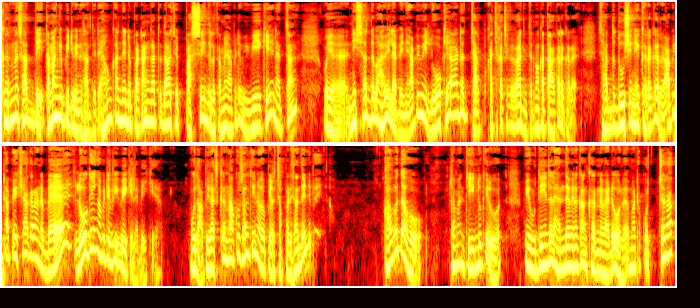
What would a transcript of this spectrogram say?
කරන සද්දේ Tamanගේ පිට වෙන සද්දෙට අහුම්කම් දෙන්න පටන් ගත්ත දවසේ පස්සේ ඉඳලා තමයි අපිට විවේකයේ නැත්තම් ඔය නිස්සද්ද භාවය ලැබෙන්නේ. අපි මේ ලෝකයාට කච කච කච නිතරම කතා කර කර ශබ්ද දූෂණය කර කර අපිට අපේක්ෂා කරන්න බෑ ලෝකෙන් අපිට විවේකී ලැබෙයි කියලා. මොකද අපි රැස් කරන අකුසල් තියෙනවා. අපි චප්පඩිසන් දෙන්න බෑ. කවදා හෝ Taman තීන්දුව කෙරුවොත් මේ උදේ ඉඳලා හැන්ද වෙනකම් කරන වැඩවල මට කොච්චරක්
